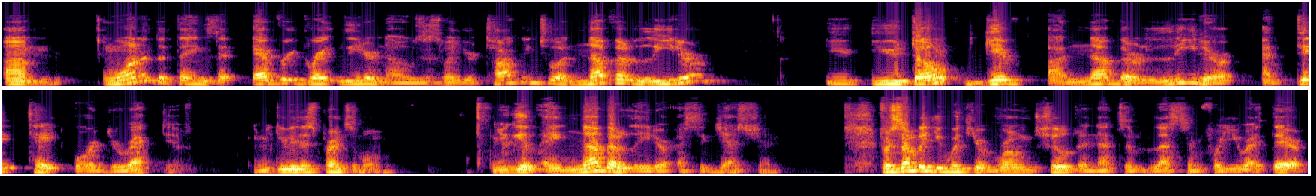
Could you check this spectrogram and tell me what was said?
Um, one of the things that every great leader knows is when you're talking to another leader, you, you don't give another leader a dictate or a directive. Let me give you this principle. You give another leader a suggestion. For some of you with your grown children, that's a lesson for you right there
